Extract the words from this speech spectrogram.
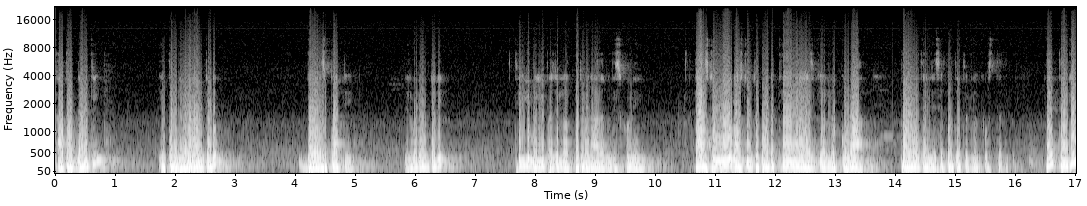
కాపాడడానికి ఎప్పుడు నిలబడి ఉంటాడు. బీఆర్ఎస్ పార్టీ నిలబడి ఉంటుంది. తిరిగి మళ్ళీ ప్రజల్లో అద్భుతమైన ఆదరణ తీసుకొని రాష్ట్రంలో రాష్ట్రంతో పాటు కేంద్ర రాజకీయాల్లో కూడా ప్రభావితం చేసే పద్ధతుల్లోకి వస్తుంది. రైట్ థ్యాంక్ యూ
